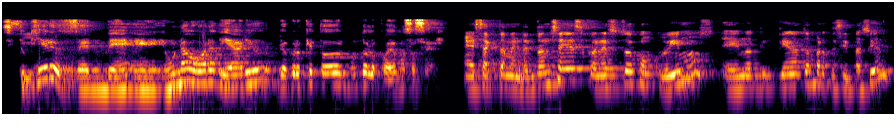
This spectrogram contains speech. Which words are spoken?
Si tú quieres, en, una hora diario, yo creo que todo el mundo lo podemos hacer. Exactamente. Entonces, con esto concluimos. Eh, ¿No tiene otra participación?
